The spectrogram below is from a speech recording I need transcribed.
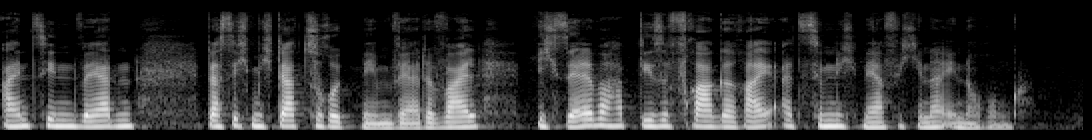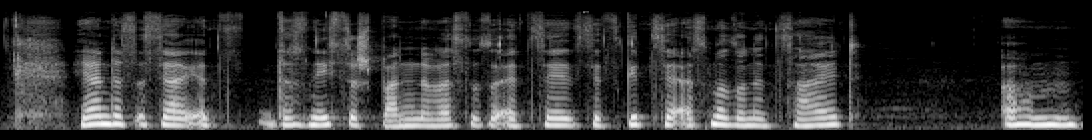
einziehen werden, dass ich mich da zurücknehmen werde, weil ich selber habe diese Fragerei als ziemlich nervig in Erinnerung. Ja, und das ist ja jetzt das nächste Spannende, was du so erzählst. Jetzt gibt es ja erstmal so eine Zeit, ähm,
